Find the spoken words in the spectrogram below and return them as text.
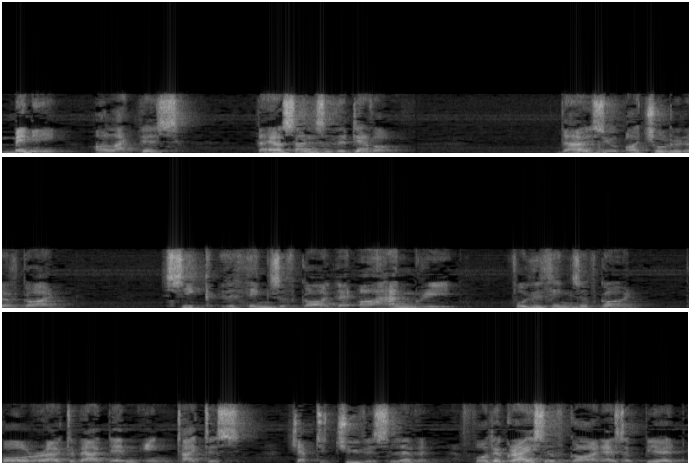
many are like this. They are sons of the devil. Those who are children of God seek the things of God. They are hungry for the things of God. Paul wrote about them in Titus chapter 2 verse 11. For the grace of God has appeared,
